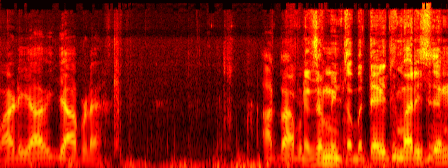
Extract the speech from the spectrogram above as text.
વાડી આવી ગયા આપણે. આ તો આપણે જમીન તો બતાવી હતી મારી છે એમ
